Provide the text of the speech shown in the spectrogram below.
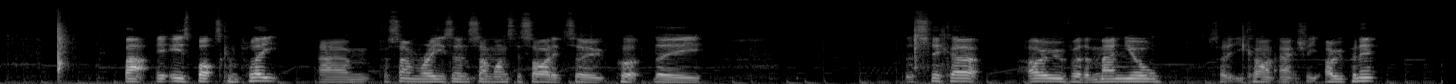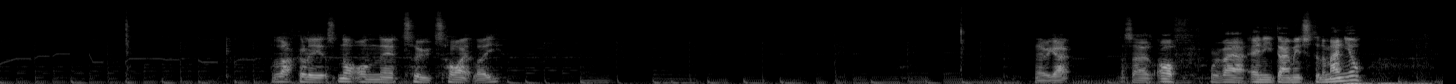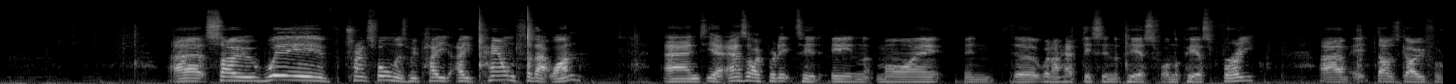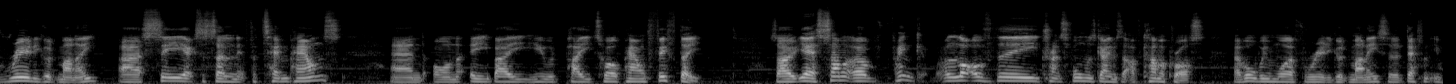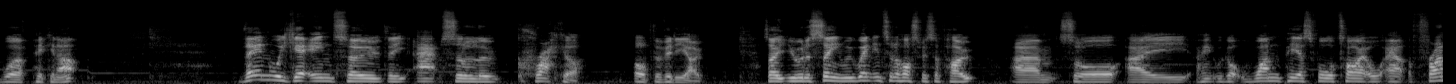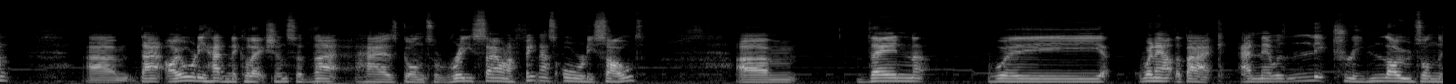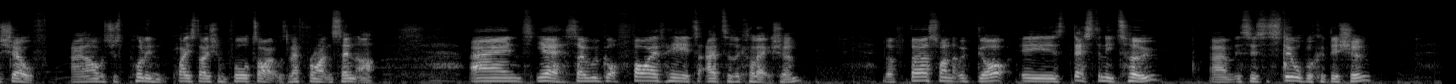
But it is box complete. Um, for some reason, someone's decided to put the the sticker over the manual so that you can't actually open it. Luckily, it's not on there too tightly. So it's off without any damage to the manual. Uh, so with Transformers, we paid a pound for that one, and yeah, as I predicted in my in the when I had this in the PS on the PS3, um, it does go for really good money. Uh, CEX are selling it for ten pounds, and on eBay you would pay twelve pound fifty. So yeah, some uh, I think a lot of the Transformers games that I've come across have all been worth really good money, so they're definitely worth picking up. Then we get into the absolute cracker of the video. So you would have seen we went into the Hospice of Hope, um, saw a, I think we got one PS4 title out the front. Um, that I already had in the collection, so that has gone to resale, and I think that's already sold. Um, then we went out the back, and there was literally loads on the shelf and I was just pulling PlayStation 4 titles left, right, and centre. And yeah, so we've got five here to add to the collection. The first one that we've got is Destiny 2. Um, this is a Steelbook edition.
